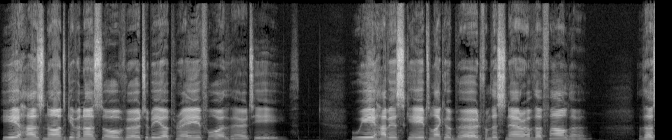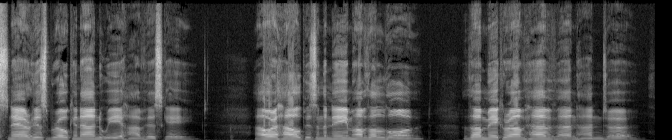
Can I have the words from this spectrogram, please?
He has not given us over to be a prey for their teeth. We have escaped like a bird from the snare of the fowler. The snare is broken, and we have escaped. Our help is in the name of the Lord, the Maker of heaven and earth.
